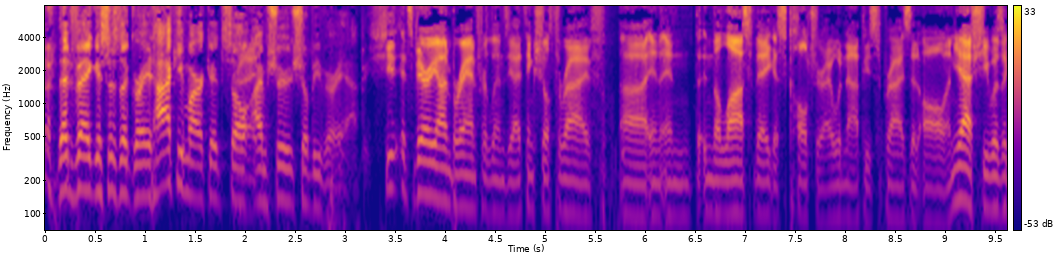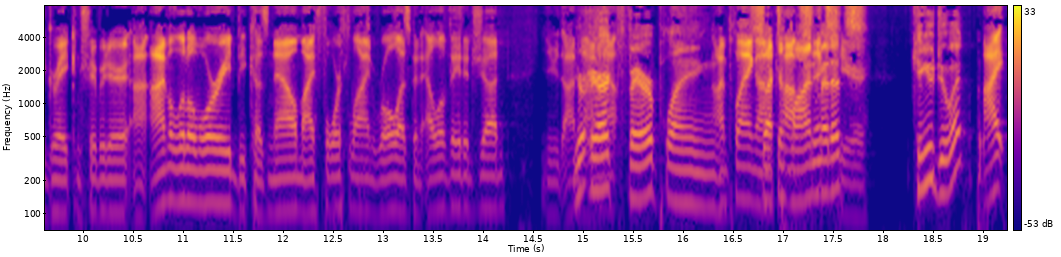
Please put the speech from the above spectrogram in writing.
that Vegas is a great hockey market, so right. I'm sure she'll be very happy. She, it's very on brand for Lindsey. I think she'll thrive uh, in, in, in the Las Vegas culture. I would not be surprised at all. And yeah, she was a great contributor. I, I'm a little worried because now my fourth line role has been elevated, Judd. You, are Eric now, Fehr playing. I'm playing second on top line six minutes. here. Can you do it? I,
